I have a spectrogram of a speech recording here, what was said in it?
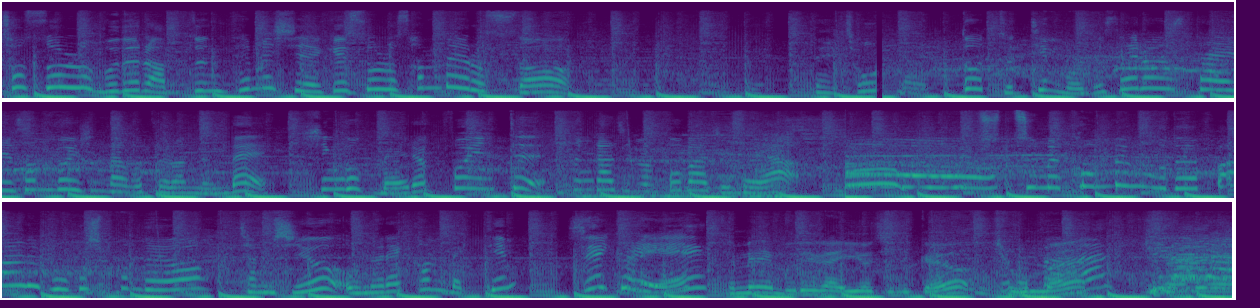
첫 솔로 무대를 앞둔 태민 씨에게 솔로 선배로서 네, 또 두 팀 모두 새로운 스타일을 선보이신다고 들었는데 신곡 매력 포인트 한 가지만 뽑아주세요. 싶은데요. 잠시 후 오늘의 컴백팀 시크릿 태민의 무대가 이어지니까요. 조금만 기다려.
